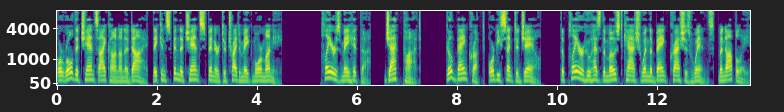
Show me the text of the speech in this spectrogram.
or roll the chance icon on a die, they can spin the chance spinner to try to make more money. Players may hit the jackpot, go bankrupt, or be sent to jail. The player who has the most cash when the bank crashes wins. Monopoly,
